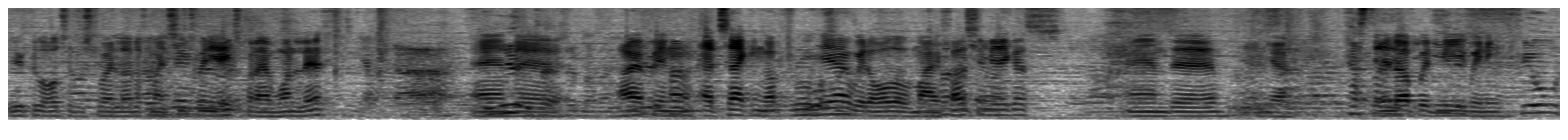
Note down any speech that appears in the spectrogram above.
Jökull also destroyed a lot of my T28s but I have one left and uh, I've been attacking up through here with all of my Fallschirmjägers and uh, yeah, ended up with me winning. Well,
